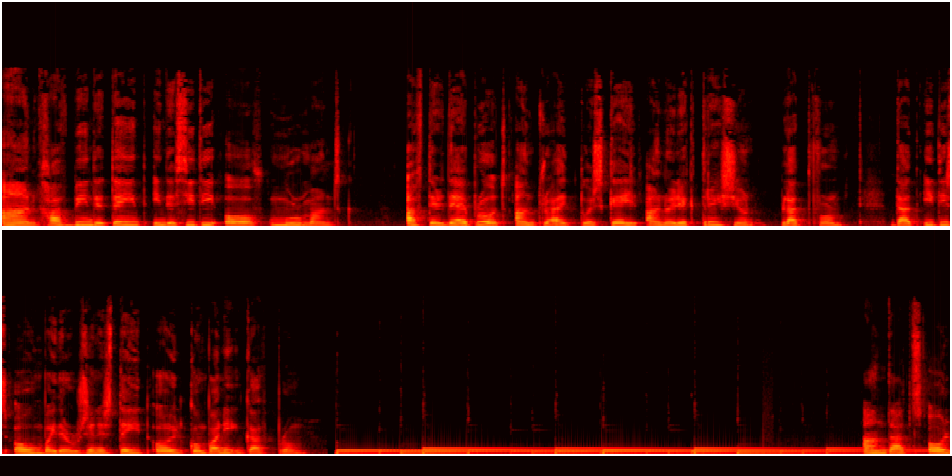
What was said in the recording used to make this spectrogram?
and have been detained in the city of Murmansk after they approached and tried to scale an oil extraction platform that it is owned by the Russian state oil company Gazprom. And that's all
